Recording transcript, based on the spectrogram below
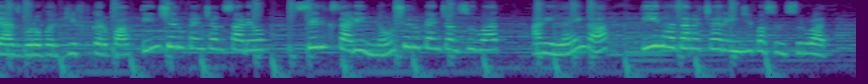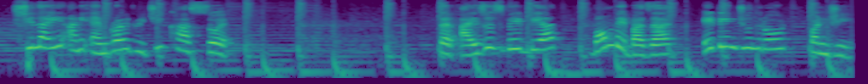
त्याच बरोबर गिफ्ट करपाक तीनशे रुपयांच्यान साड्यो सिल्क साडी णवशे रुपयांच्यान सुरवात आणि लेहंगा तीन हजाराच्या रेंजी पासून सुरवात. शिलाई आणि एम्ब्रॉयडरीची खास सोय. तर आयजूच भेट दियात बॉम्बे बाजार एटीन जून रोड पणजी.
